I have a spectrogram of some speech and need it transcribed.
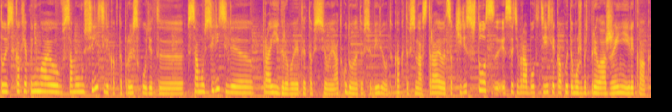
То есть, как я понимаю, в самом усилителе как-то происходит. Э, сам усилитель э, проигрывает это все. И откуда он это все берет? Как это все настраивается? Через что с, с этим работать? Есть ли какое-то, может быть, приложение или как?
